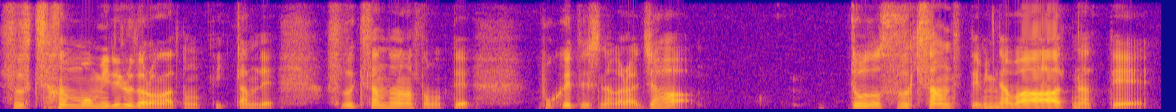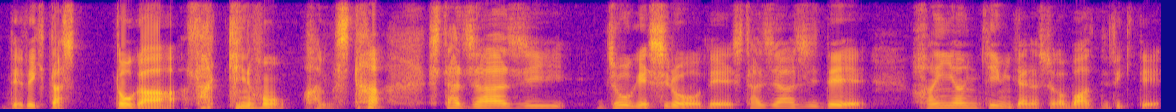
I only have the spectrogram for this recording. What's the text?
鈴木さんも見れるだろうなと思って行ったんで、鈴木さんだなと思って、ポケットしながら、じゃあ、どうぞ鈴木さんって言ってみんなわーってなって、出てきた人が、さっきの、あの、下、下ジャージ、上下白で、下ジャージで、半ヤンキーみたいな人がバーって出てきて、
